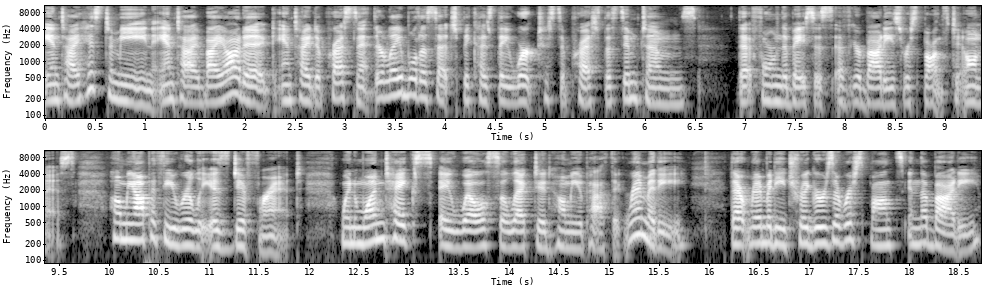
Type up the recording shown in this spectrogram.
antihistamine, antibiotic, antidepressant. They're labeled as such because they work to suppress the symptoms that form the basis of your body's response to illness. Homeopathy really is different. When one takes a well selected homeopathic remedy, that remedy triggers a response in the body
